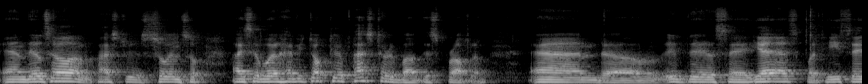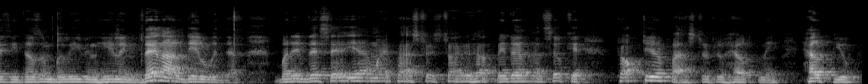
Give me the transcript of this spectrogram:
And they'll say, oh, pastor is so and so. I said, well, have you talked to your pastor about this problem? And uh, if they say yes, but he says he doesn't believe in healing, then I'll deal with them. But if they say, yeah, my pastor is trying to help me, then I'll say, okay, talk to your pastor to help me, help you,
